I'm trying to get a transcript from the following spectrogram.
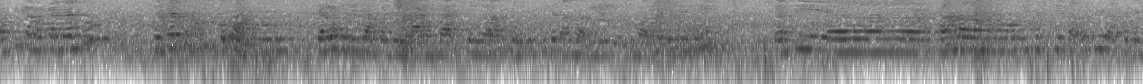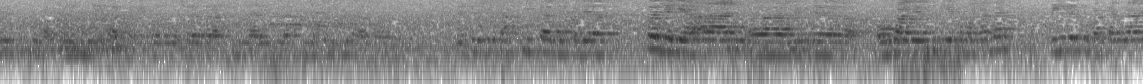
pastikan makanan tu sentiasa tutup lah. Jangan terdedah pada landak ke apa tu. Kita tak nak bila tu. Sebab dia benda ni, nanti uh, kalau kita sedia tak bersih, akan jadi risiko tak boleh murid lah. Sampai ke berakiran, berakiran, berakiran. Jadi kita pastikan daripada penyediaan, uh, daripada orang yang sediakan makanan, hingga ke makanan,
